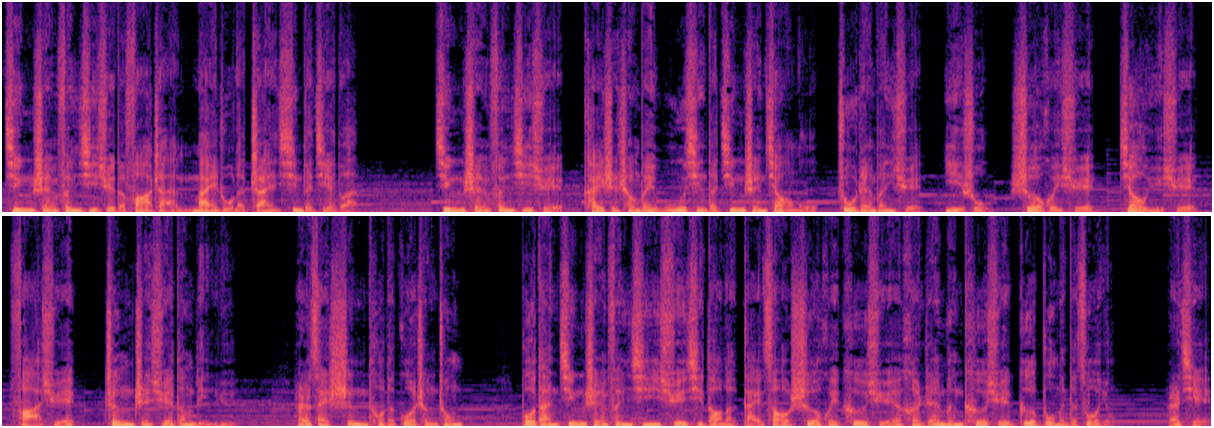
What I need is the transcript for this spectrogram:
精神分析学的发展迈入了崭新的阶段。精神分析学开始成为无形的精神教母，助人文学、艺术、社会学、教育学、法学、政治学等领域。而在渗透的过程中，不但精神分析学起到了改造社会科学和人文科学各部门的作用，而且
